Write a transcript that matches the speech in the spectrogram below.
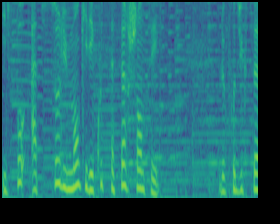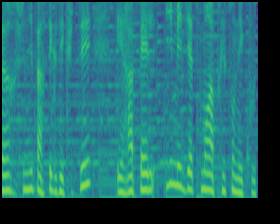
il faut absolument qu'il écoute sa sœur chanter. Le producteur finit par s'exécuter et rappelle immédiatement après son écoute.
